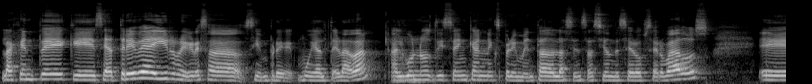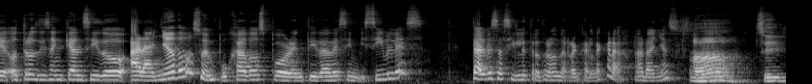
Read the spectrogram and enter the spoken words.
La gente que se atreve a ir regresa siempre muy alterada. Algunos dicen que han experimentado la sensación de ser observados. Eh, otros dicen que han sido arañados o empujados por entidades invisibles. Tal vez así le trataron de arrancar la cara, arañazos. Ah, sí.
